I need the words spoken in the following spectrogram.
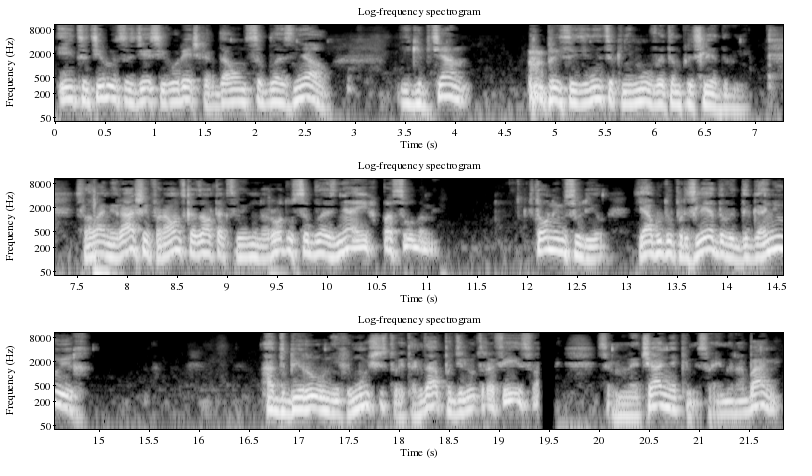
И цитируется здесь его речь, когда он соблазнял египтян присоединиться к нему в этом преследовании. Словами Раши фараон сказал так своему народу, соблазняя их посулами. Что он им сулил? Я буду преследовать, догоню их, отберу у них имущество, и тогда поделю трофеи с вами, своими начальниками, своими рабами.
